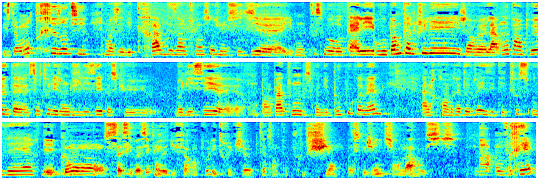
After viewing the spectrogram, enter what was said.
ils étaient vraiment très gentils. Moi j'avais grave des appréhensions, je me suis dit ils vont tous me recaler, on veut pas me calculer, genre la honte un peu, surtout les gens du lycée parce que au lycée euh, on parle pas à tout le monde parce qu'on est beaucoup quand même, alors qu'en vrai de vrai ils étaient tous ouverts. Et comment ça s'est passé qu'on a dû faire un peu les trucs euh, peut-être un peu plus chiants? Parce que j'ai qu'il y en a aussi. Bah, en vrai,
